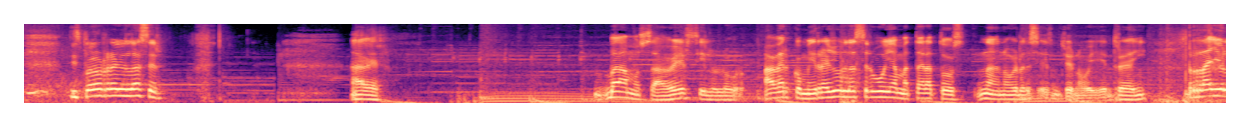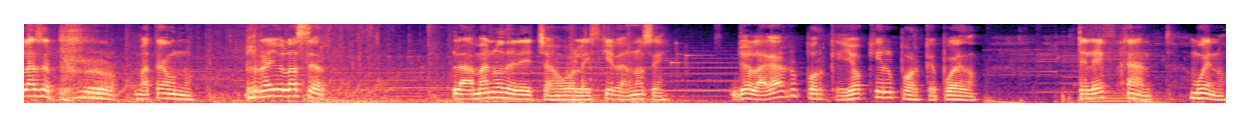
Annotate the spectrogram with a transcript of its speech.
disparo rayos láser. A ver. Vamos a ver si lo logro. A ver, con mi rayo láser voy a matar a todos. No, no, gracias. Yo no voy a entrar ahí. Rayo láser. Mate a uno. Rayo láser. la mano derecha o la izquierda, no sé. Yo la agarro porque yo quiero porque puedo. The hand. Bueno,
